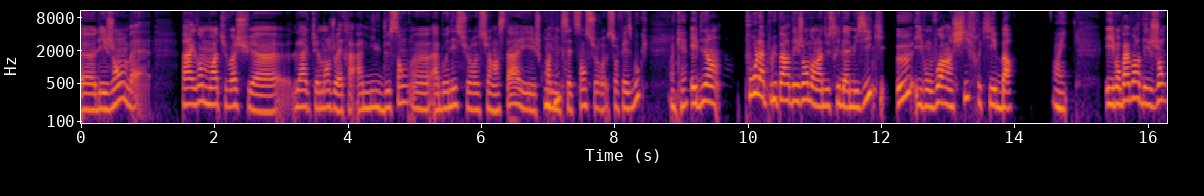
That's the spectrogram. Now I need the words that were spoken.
euh, les gens, bah, par exemple, moi, tu vois, je suis euh, là actuellement, je dois être à, à 1200 euh, abonnés sur, sur Insta et je crois Mhm. 1700 sur, sur Facebook. Ok. Eh bien, pour la plupart des gens dans l'industrie de la musique, eux, ils vont voir un chiffre qui est bas. Oui. Et ils vont pas voir des gens.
